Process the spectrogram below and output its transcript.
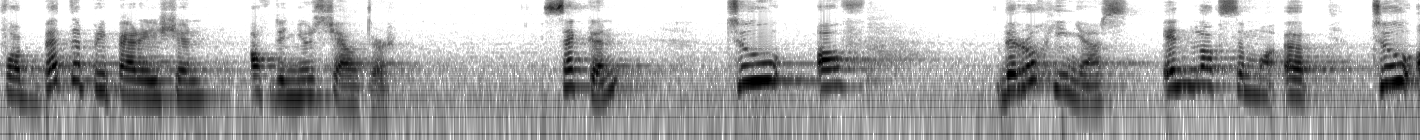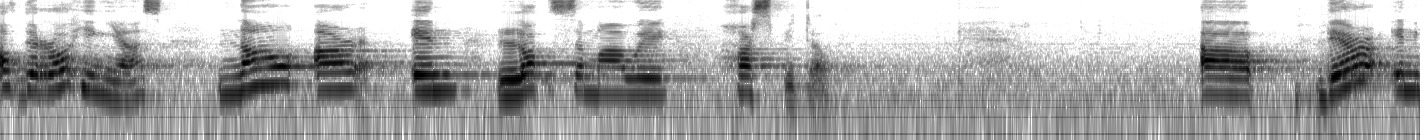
for better preparation of the new shelter. Second, two of the Rohingyas in Lhokseumawe, uh, two of the Rohingyas now are in Lhokseumawe Hospital. Uh, they are in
